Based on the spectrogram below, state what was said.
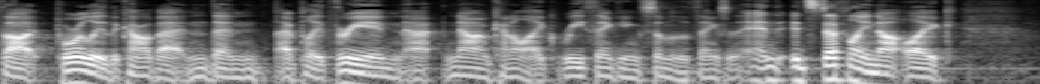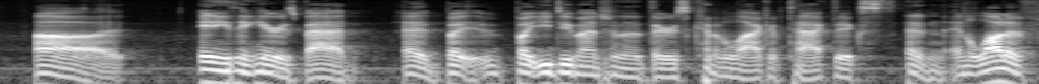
thought poorly of the combat, and then I played three, and uh, now I'm kind of like rethinking some of the things, and, and it's definitely not like uh anything here is bad. Uh, but but you do mention that there's kind of a lack of tactics, and and a lot of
